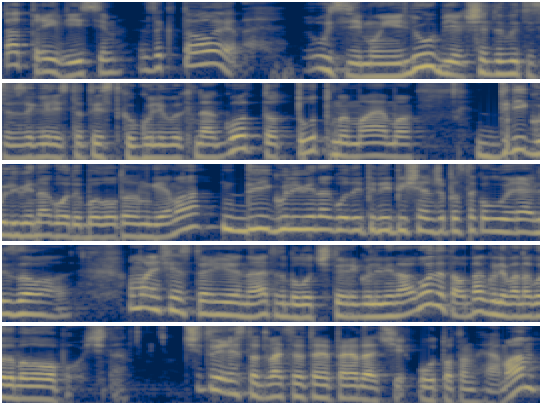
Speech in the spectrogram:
та 3-8 за ктолем. Друзі, мої любі, якщо дивитися взагалі статистику гольових нагод, то тут ми маємо дві гольові нагоди було у Тоттенгема, дві гольові нагоди підопічні Постакоглу реалізували. У Манчестер Юнайтед було 4 гольові нагоди, та одна гольова нагода була опущена. 423 передачі у Тоттенгема.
